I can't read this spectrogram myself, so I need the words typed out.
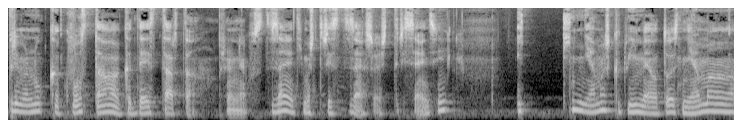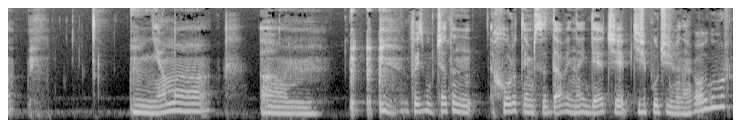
примерно какво става, къде е старта, примерно някакво състезание, ти имаш 3 състезания, следващите 3 седмици и ти нямаш като имейл, т.е. няма ам, Фейсбук чата хората им създава една идея, че ти ще получиш веднага отговор,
